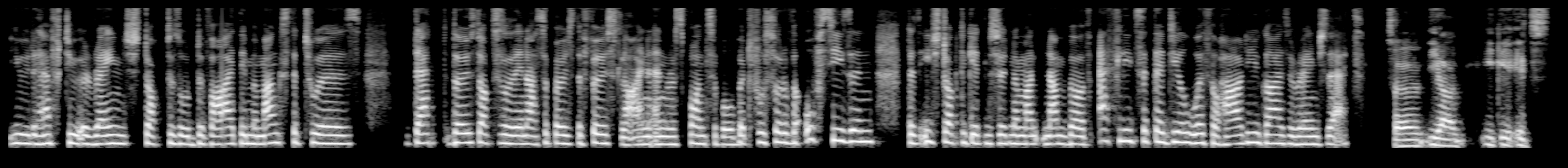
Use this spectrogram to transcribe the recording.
you'd have to arrange doctors or divide them amongst the tours that those doctors are then, I suppose, the first line and responsible. But for sort of the off season, does each doctor get a certain amount, number of athletes that they deal with, or how do you guys arrange that? So yeah, it's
